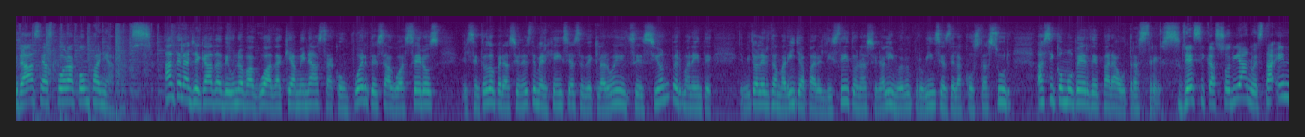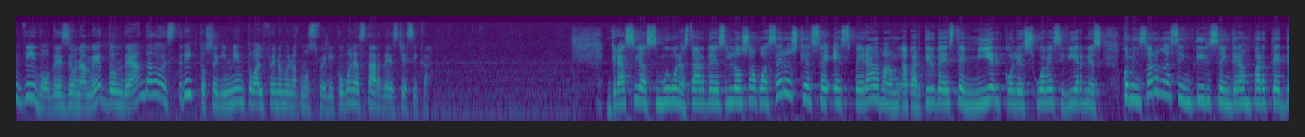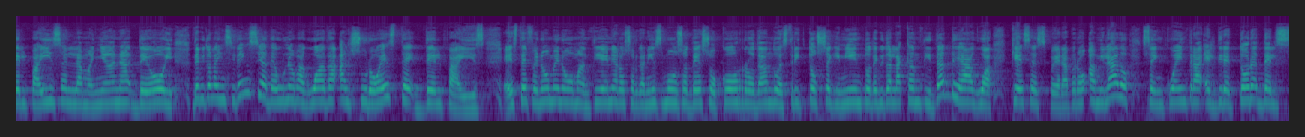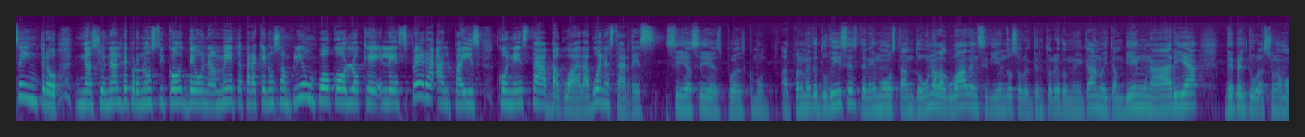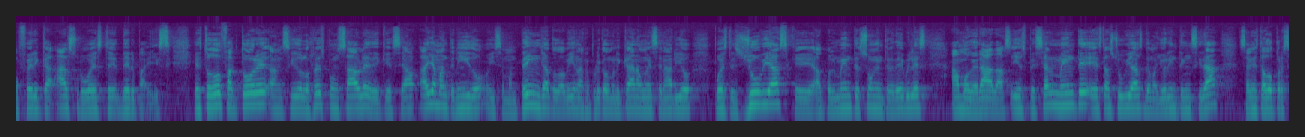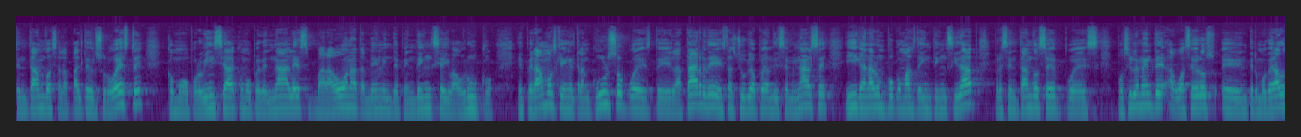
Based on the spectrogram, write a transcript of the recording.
Gracias por acompañarnos. Ante la llegada de una vaguada que amenaza con fuertes aguaceros, el Centro de Operaciones de Emergencia se declaró en sesión permanente. Emitió alerta amarilla para el Distrito Nacional y nueve provincias de la costa sur, así como verde para otras tres. Jessica Soriano está en vivo desde ONAMED, donde han dado estricto seguimiento al fenómeno atmosférico. Buenas tardes, Jessica. Gracias, muy buenas tardes. Los aguaceros que se esperaban a partir de este miércoles, jueves y viernes comenzaron a sentirse en gran parte del país en la mañana de hoy debido a la incidencia de una vaguada al suroeste del país. Este fenómeno mantiene a los organismos de socorro dando estricto seguimiento debido a la cantidad de agua que se espera. Pero a mi lado se encuentra el director del Centro Nacional de Pronóstico de ONAMET para que nos amplíe un poco lo que le espera al país con esta vaguada. Buenas tardes. Sí, así es. Pues como actualmente tú dices, tenemos tanto una vaguada incidiendo sobre el territorio dominicano y también una área de perturbación atmosférica al suroeste del país. Estos dos factores han sido los responsables de que se haya mantenido y se mantenga todavía en la República Dominicana un escenario pues de lluvias que actualmente son entre débiles a moderadas y especialmente estas lluvias de mayor intensidad se han estado presentando hacia la parte del suroeste, como provincia como Pedernales, Barahona, también la Independencia y Bauruco. Esperamos que en el transcurso pues, de la tarde estas lluvias puedan diseminarse y ganar un poco más de intensidad, presentándose pues posiblemente aguaceros eh,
